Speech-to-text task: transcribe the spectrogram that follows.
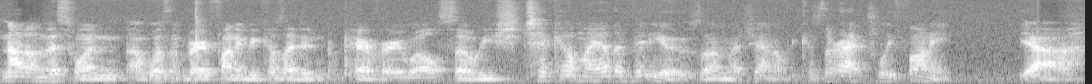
not on this one. I wasn't very funny because I didn't prepare very well. So you should check out my other videos on my channel because they're actually funny. Yeah,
